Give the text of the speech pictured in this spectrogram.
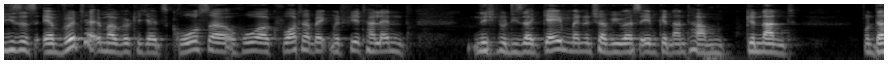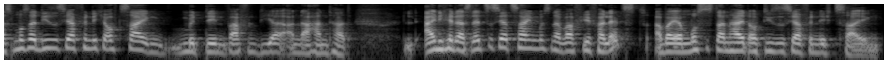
dieses, er wird ja immer wirklich als großer, hoher Quarterback mit viel Talent, nicht nur dieser Game Manager, wie wir es eben genannt haben, genannt. Und das muss er dieses Jahr, finde ich, auch zeigen, mit den Waffen, die er an der Hand hat. Eigentlich hätte er es letztes Jahr zeigen müssen, da war viel verletzt, aber er muss es dann halt auch dieses Jahr, finde ich, zeigen.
